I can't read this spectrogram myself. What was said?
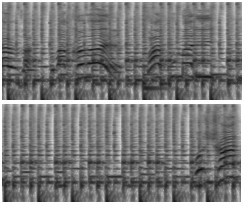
kuphanza kubakholoye kwakumali oshan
